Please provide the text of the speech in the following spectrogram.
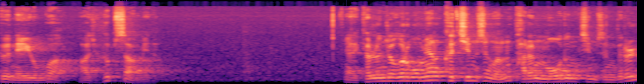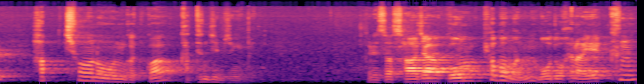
그 내용과 아주 흡사합니다. 결론적으로 보면 그 짐승은 다른 모든 짐승들을 합쳐놓은 것과 같은 짐승입니다. 그래서 사자, 곰, 표범은 모두 하나의 큰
